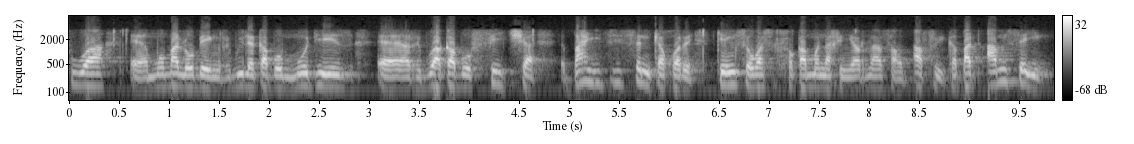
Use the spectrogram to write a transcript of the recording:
phua eh, mo malobeng re buile ka bo Moody's eh, re bua ka bo Fitch. Ba itse sentle gore ke eng se wa se tlhoka mo nageng ya rona South Africa. But I'm saying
